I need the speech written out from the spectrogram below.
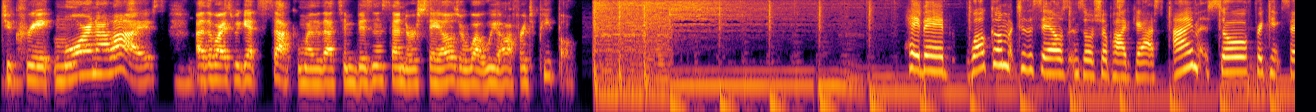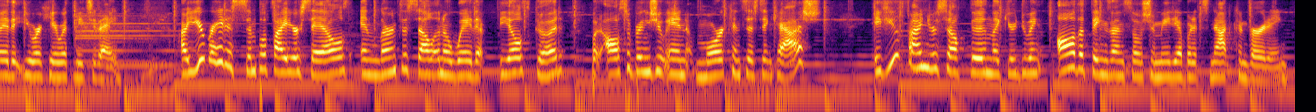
to create more in our lives mm-hmm. otherwise we get stuck and whether that's in business and or sales or what we offer to people Hey, babe, welcome to the Sales and Social Podcast. I'm so freaking excited that you are here with me today. Are you ready to simplify your sales and learn to sell in a way that feels good, but also brings you in more consistent cash? If you find yourself feeling like you're doing all the things on social media, but it's not converting,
